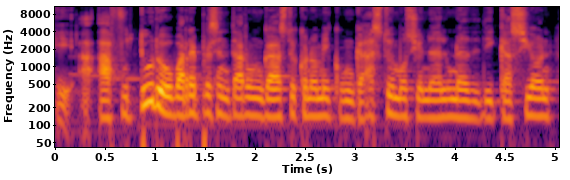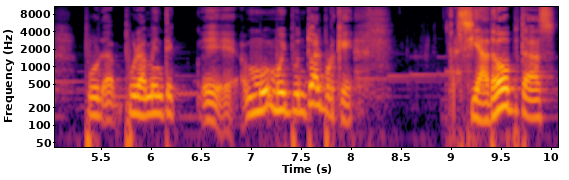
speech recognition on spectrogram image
eh, a, futuro va a representar un gasto económico, un gasto emocional, una dedicación puramente eh, muy, puntual, porque si adoptas,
